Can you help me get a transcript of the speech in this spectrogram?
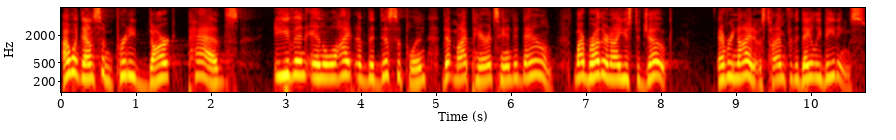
I went down some pretty dark paths even in light of the discipline that my parents handed down. My brother and I used to joke every night it was time for the daily beatings.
